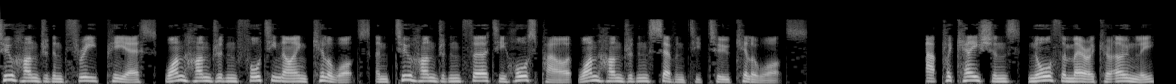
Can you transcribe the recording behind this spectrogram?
203 PS, 149 kilowatts and 230 horsepower 172 kilowatts. Applications, North America only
